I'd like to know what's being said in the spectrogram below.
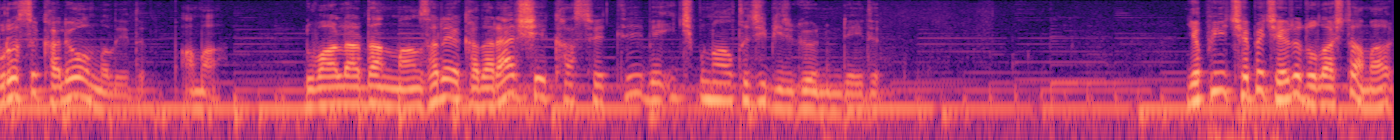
Burası kale olmalıydı ama duvarlardan manzaraya kadar her şey kasvetli ve iç bunaltıcı bir görünümdeydi. Yapıyı çepeçevre dolaştı ama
